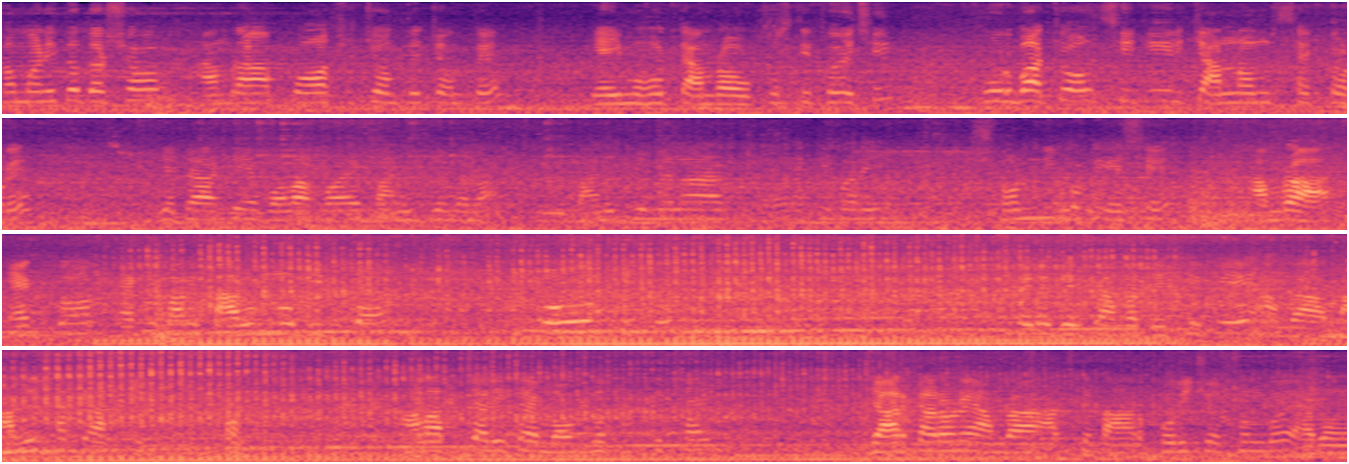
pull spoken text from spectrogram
সম্মানিত দর্শক, আমরা পথ চলতে চলতে এই মুহূর্তে আমরা উপস্থিত হয়েছি পূর্বাচল সিটির চার নং সেক্টরে, যেটাকে বলা হয় বাণিজ্য মেলা। এই বাণিজ্য মেলার একেবারেই সন্নিকটে এসে আমরা একদল একেবারে তারুণ্য তরুণ ছেলেদেরকে আমরা দেখতে পেয়ে আমরা তাদের সাথে আজকে আলাপচারিতায় মগ্ন থাকতে চাই, যার কারণে আমরা আজকে তার পরিচয় শুনব এবং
